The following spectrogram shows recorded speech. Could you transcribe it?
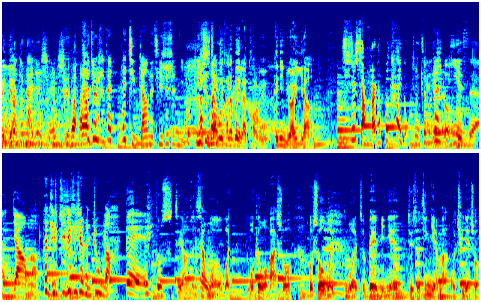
一样让，他们俩认识认识吧。他就是他太紧张的，其实是你平他是在为他的未来考虑，跟你女儿一样。其实小孩他不太懂挣钱是什么意思，你知道吗？他只觉得这事很重要。对，都是这样的。像我，我，我跟我妈说，我说我我准备明年，就说今年嘛，我去年说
